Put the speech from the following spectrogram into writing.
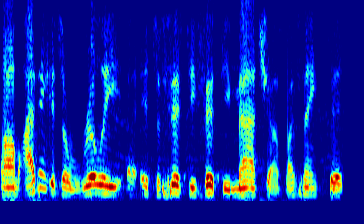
Um, I think it's a really it's a 50-50 matchup. I think that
